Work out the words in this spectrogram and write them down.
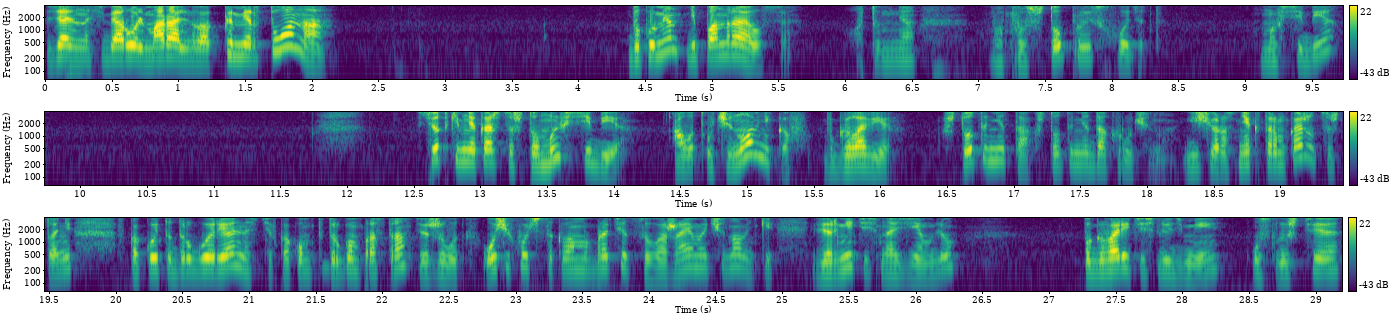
взяли на себя роль морального камертона, документ не понравился. Вот у меня вопрос, что происходит? Мы в себе? Все-таки мне кажется, что мы в себе. А вот у чиновников в голове что-то не так, что-то недокручено. Еще раз, некоторым кажется, что они в какой-то другой реальности, в каком-то другом пространстве живут. Очень хочется к вам обратиться, уважаемые чиновники. Вернитесь на землю, поговорите с людьми, услышьте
